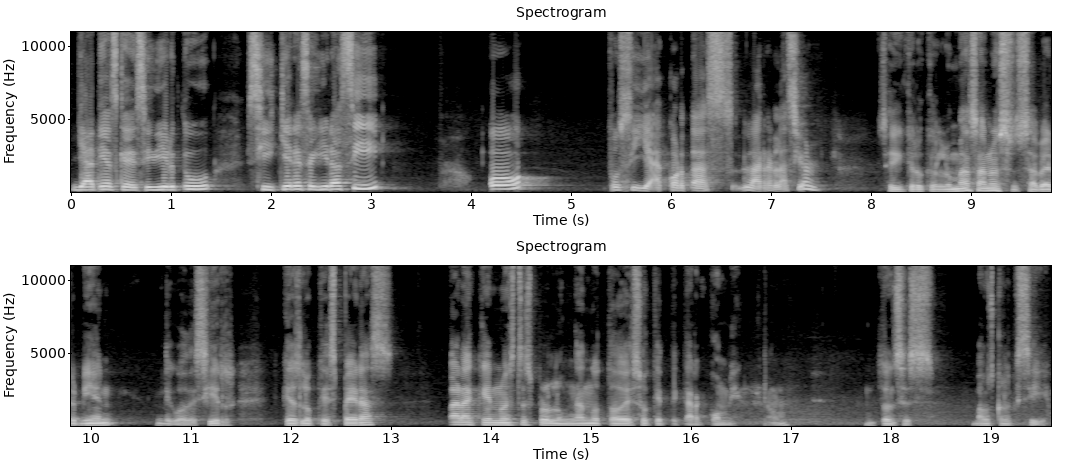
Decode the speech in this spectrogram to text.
ya tienes que decidir tú si quieres seguir así o pues si ya cortas la relación. Sí, creo que lo más sano es saber bien, digo, decir qué es lo que esperas, para que no estés prolongando todo eso que te carcome. ¿no? Entonces, vamos con lo que sigue.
